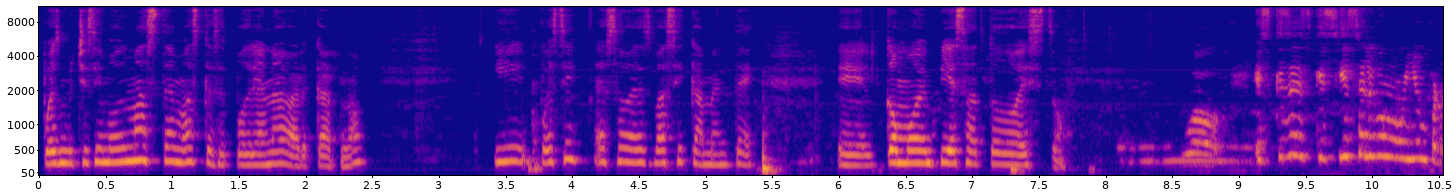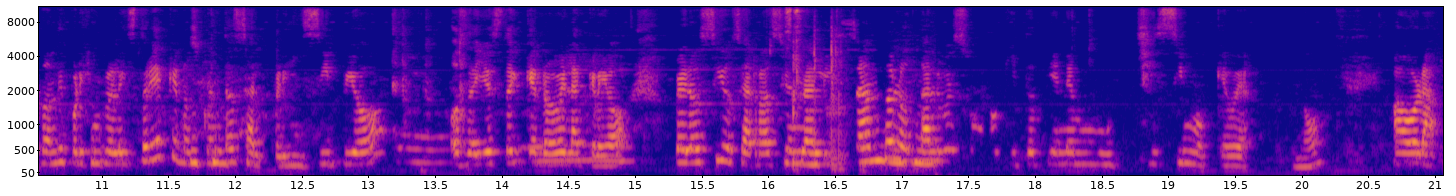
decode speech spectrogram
pues muchísimos más temas que se podrían abarcar, ¿no? Y pues sí, eso es básicamente cómo empieza todo esto. Wow, es que es que sí es algo muy importante, por ejemplo, la historia que nos cuentas al principio, o sea, yo estoy que no me la creo, pero sí, o sea, racionalizándolo tal vez un poquito tiene muchísimo que ver, ¿no? Ahora,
